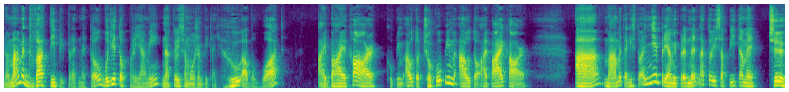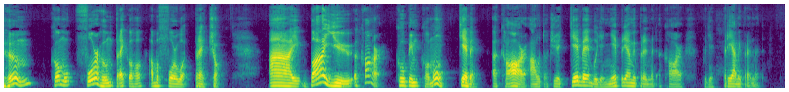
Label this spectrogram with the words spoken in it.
No máme dva typy predmetov. Bude to priamy, na ktorý sa môžem pýtať who alebo what. I buy a car, kúpim auto. Čo kúpim? Auto. I buy a car. A máme takisto aj nepriamy predmet, na ktorý sa pýtame to whom, komu, for whom, pre koho, alebo for what, pre čo. I buy you a car. Kúpim komu? Tebe. A car, auto. Čiže tebe bude nepriamy predmet. A car bude priamy predmet.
